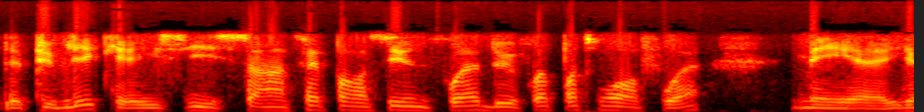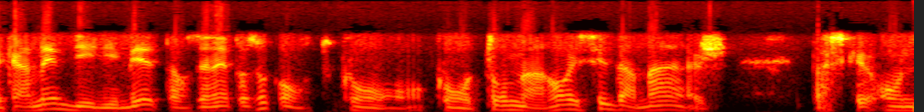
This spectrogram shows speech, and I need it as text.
Le public, ici, ça en fait passer une fois, deux fois, pas trois fois, mais euh, il y a quand même des limites. On a l'impression qu'on tourne en rond et c'est dommage parce qu'on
